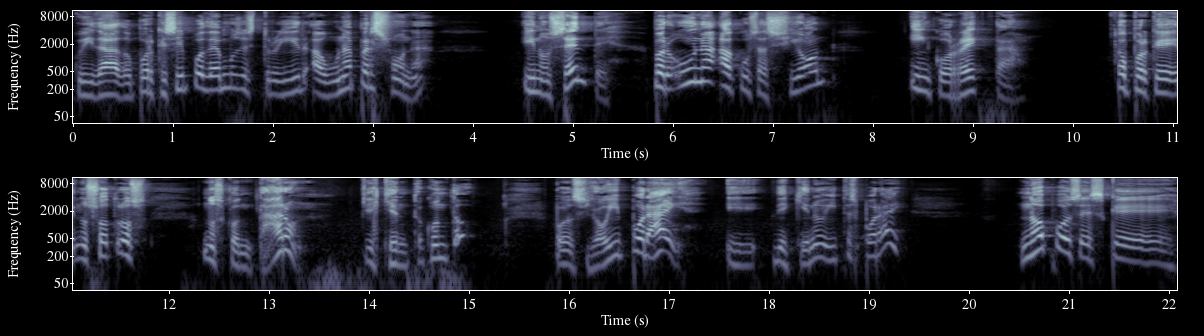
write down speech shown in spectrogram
cuidado, porque si podemos destruir a una persona inocente por una acusación incorrecta o porque nosotros nos contaron. ¿Y quién te contó? Pues yo oí por ahí. ¿Y de quién oíste por ahí? No, pues es que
